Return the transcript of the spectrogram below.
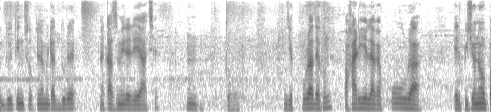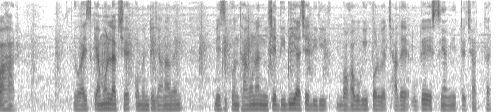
দুই তিনশো কিলোমিটার দূরে মানে কাশ্মীরের ইয়ে আছে। হুম, তো যে পুরা দেখুন, পাহাড়ি এলাকা পুরা, এর পিছনেও পাহাড়। তো গাইস কেমন লাগছে? কমেন্টে জানাবেন। বেশিক্ষণ থাকব না, নিচে দিদি আছে, দিদি বকাবকি করবে, ছাদে উঠে এসছি আমি ছাদটায়।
